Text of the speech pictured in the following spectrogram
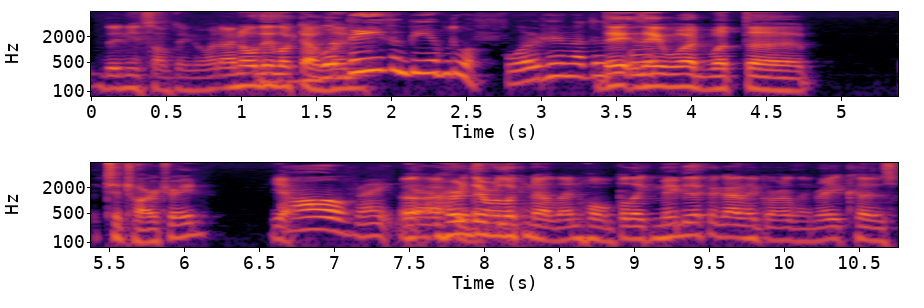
They need something going. I know they looked at Would Lin. they even be able to afford him at this they point? they would with the Tatar trade. yeah. Oh right. Uh, I heard they were looking at Lindholm, but like maybe like a guy like Garland, right? Because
